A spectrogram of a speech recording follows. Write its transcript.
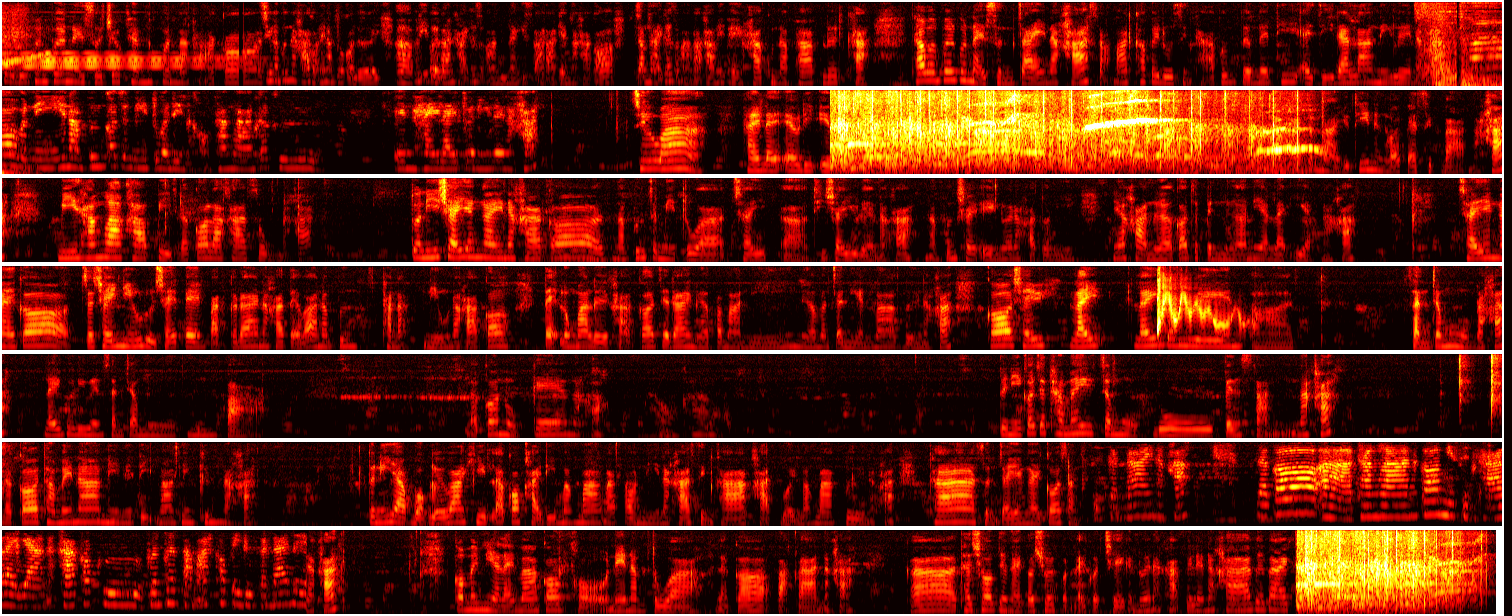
สวัสดีเพื่อนๆในโซเชียลแคมทุกคนนะคะ ก็ชื่อน้ำพึ่งนะคะ ขอแนะนำตัวก่อนเลยอ่าพอดีเปิดร้านขายเครื่องสำอางอยู่ในอิสระอาเกนนะคะ ก็จำหน่ายเครื่องสำอางราคาไม่แพงค่ะคุณภาพเลิศค่ะ ถ้าเพื่อนๆคนไหนสนใจนะคะ สามารถเข้าไปดูสินค้าเพิ่มเติมได้ที่ IG ด้านล่างนี้เลยนะคะก็วันนี้น้ำพึ่งก็จะมีตัวเด่นของทางร้านก็คือ เป็นไฮไลท์ตัวนี้เลยนะคะ ชื่อว่า Highlight LDM รา ที่ 180 บาทนะคะ มีทั้งราคาปีกแล้วก็ราคาส่งนะคะ ตัวนี้ใช้ยังไงนะคะ ก็น้ำพึ่งจะมีตัวใช้ที่ใช้อยู่เลยนะคะ น้ำพึ่งใช้เองด้วยนะคะ ตัวนี้เนี่ยค่ะเนื้อก็จะเป็นเนื้อเนียนละเอียดนะคะใช้ยังไงก็จะใช้นิ้วหรือใช้แปรงปัดก็ได้นะคะ แต่ว่าน้ำผึ้งถนัดนิ้วนะคะ ก็แตะลงมาเลยค่ะ ก็จะได้เนื้อประมาณนี้ เนื้อมันจะเนียนมากเลยนะคะ ก็ใช้ไล่ไล่บริเวณ สันจมูกนะคะไล่บริเวณสันจมูกมุมปากแล้วก็หนูแก้มนะคะสองข้างตัวนี้ก็จะทำให้จมูกดูเป็นสันนะคะ แล้วก็ทำให้หน้ามีมิติมากยิ่งขึ้นนะคะ ตัวนี้อยากบอกเลยว่าฮิตแล้วก็ขายดีมากๆนะตอนนี้นะคะ สินค้าขาดบ่อยมากๆเลยนะคะ ถ้าสนใจยังไงก็สั่ง นะคะ ก็ไม่มีอะไรมากก็ขอแนะนำตัวแล้วก็ฝากร้านนะคะ ก็ถ้าชอบยังไงก็ช่วยกดไลค์กดแชร์กันด้วยนะคะ ไปเลยนะคะ บ๊ายบายค่ะ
